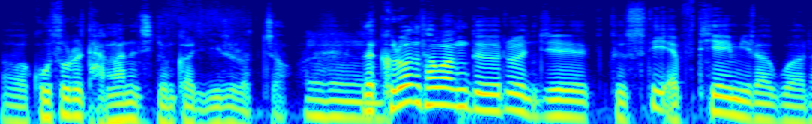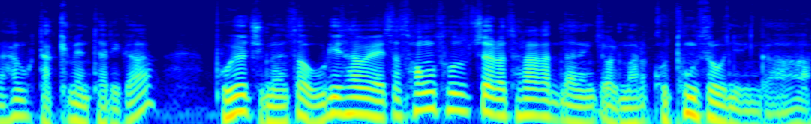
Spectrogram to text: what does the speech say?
어, 고소를 당하는 지경까지 이르렀죠. 음. 그런 상황들을 이제 그 3FTM이라고 하는 한국 다큐멘터리가 보여주면서 우리 사회에서 성소수자로 살아간다는 게 얼마나 고통스러운 일인가라는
